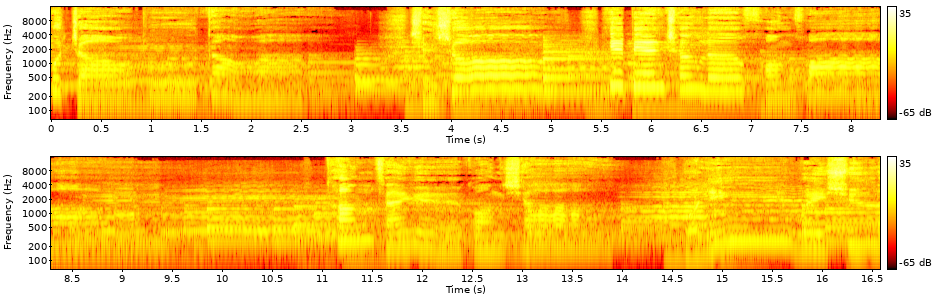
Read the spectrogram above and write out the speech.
我找，牵手也变成了谎话，躺在月光下，我以为倦了，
